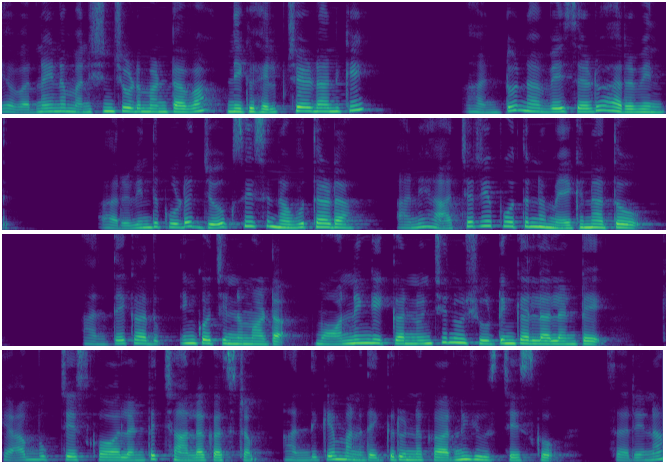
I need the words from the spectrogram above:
ఎవరినైనా మనిషిని చూడమంటావా? నీకు హెల్ప్ చేయడానికి? అంటూ నవ్వేశాడు అరవింద్. అరవింద్ కూడా జోక్స్ వేసి నవ్వుతాడా? అని ఆశ్చర్యపోతున్న మేఘనాతో అంతేకాదు ఇంకో చిన్న మాట. మార్నింగ్ ఇక్కడి నుంచి నువ్వు షూటింగ్కి వెళ్ళాలంటే క్యాబ్ బుక్ చేసుకోవాలంటే చాలా కష్టం. అందుకే మన దగ్గర ఉన్న కార్ని యూజ్ చేసుకో. సరేనా?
